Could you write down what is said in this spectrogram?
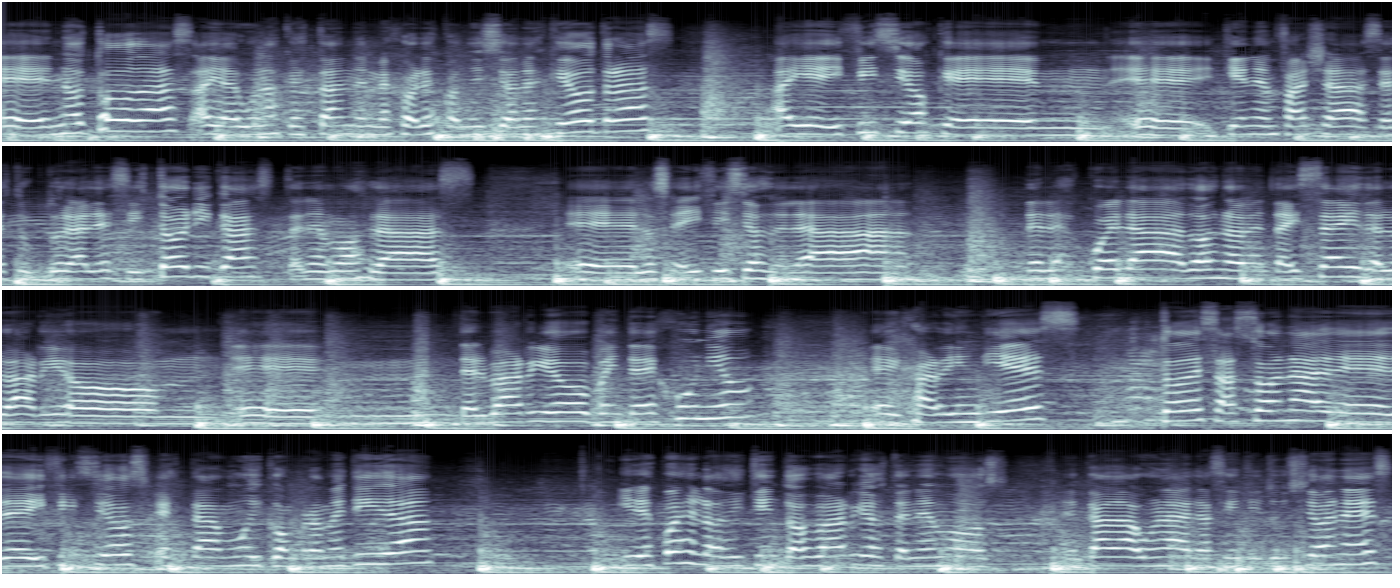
eh, no todas, hay algunas que están en mejores condiciones que otras. Hay edificios que mm, eh, tienen fallas estructurales históricas, tenemos eh, los edificios de la, de la escuela 296 del barrio, mm, del barrio 20 de junio, el jardín 10, toda esa zona de edificios está muy comprometida. Y después en los distintos barrios tenemos en cada una de las instituciones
